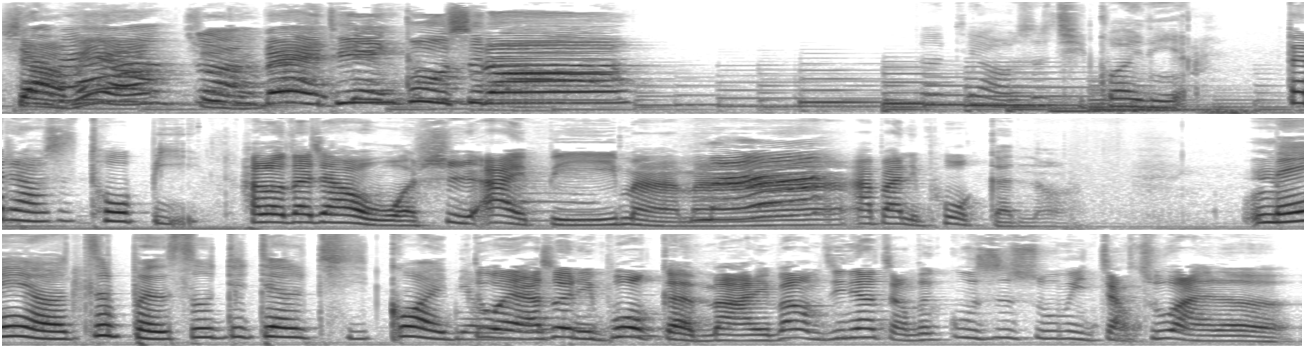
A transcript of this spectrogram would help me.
小朋友准备听故事喽！大家好，我是奇怪鸟。大家好，我是托比。Hello，大家好，我是艾比妈妈。阿爸，你破梗哦。没有，这本书就叫奇怪鸟。对啊，所以你破梗嘛，你把我们今天要讲的故事书名讲出来了，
